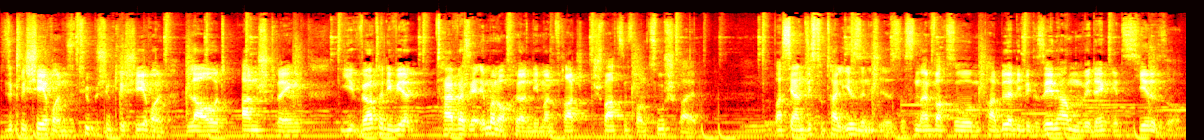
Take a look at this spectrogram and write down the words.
Diese Klischeerollen, diese typischen Klischeerollen. Laut, anstrengend. Die Wörter, die wir teilweise ja immer noch hören, die man schwarzen Frauen zuschreibt. Was ja an sich total irrsinnig ist. Das sind einfach so ein paar Bilder, die wir gesehen haben und wir denken, jetzt ist jede so.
